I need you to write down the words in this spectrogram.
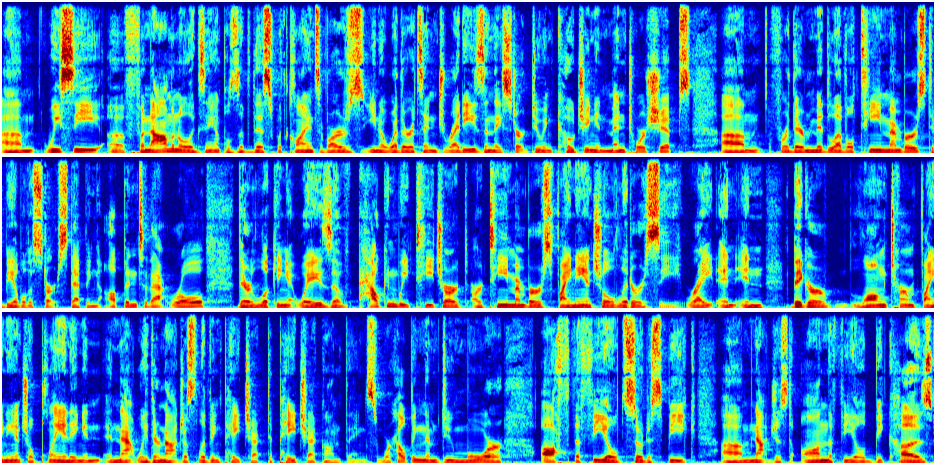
Um, we see uh, phenomenal examples of this with clients of ours you know, whether it's Andretti's and they start doing coaching and mentorships um, for their mid level team members to be able to start stepping up into that role. They're looking at ways of how can we teach our, our team members financial literacy, right? And in bigger long term financial planning. And, and that way they're not just living paycheck to paycheck on things. We're helping them do more off the field, so to speak, um, not just on the field, because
